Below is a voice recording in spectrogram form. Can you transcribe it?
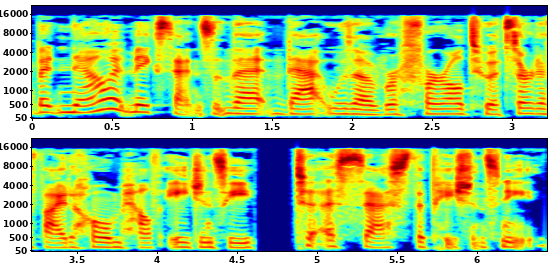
But now it makes sense that that was a referral to a certified home health agency to assess the patient's needs.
